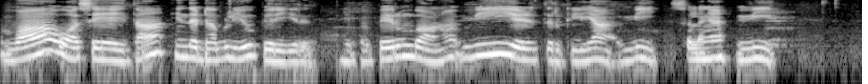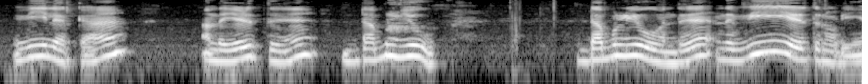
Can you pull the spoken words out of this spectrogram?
வா ஓசையை தான் இந்த டபிள்யூ பெறுகிறது. இப்போ பெரும்பாலும் வி எழுத்து இருக்கு இல்லையா? வி சொல்லுங்க. வி வியில் இருக்க அந்த எழுத்து டபுள்யூ டபுள்யூ வந்து இந்த வி எழுத்தினுடைய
